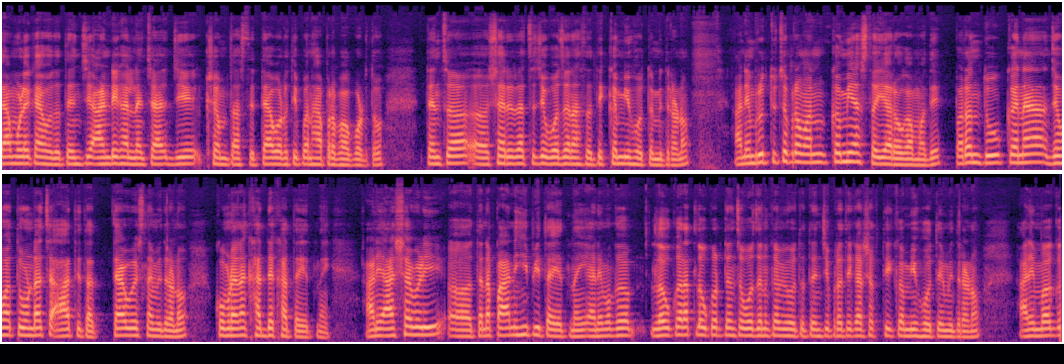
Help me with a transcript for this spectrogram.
त्यामुळे काय होतं त्यांची अंडी घालण्याच्या जी क्षमता असते त्यावरती पण हा प्रभाव पडतो. त्यांचं शरीराचं जे वजन असतं ते कमी होतं मित्रांनो. आणि मृत्यूचं प्रमाण कमी असतं या रोगामध्ये. परंतु कण्या जेव्हा तोंडाच्या आत येतात त्यावेळेस ना मित्रांनो कोंबड्यांना खाद्य खाता येत नाही. आणि अशा वेळी त्यांना पाणीही पिता येत नाही. आणि मग लवकरात लवकर त्यांचं वजन कमी होतं त्यांची प्रतिकारशक्ती कमी होते मित्रांनो. आणि मग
